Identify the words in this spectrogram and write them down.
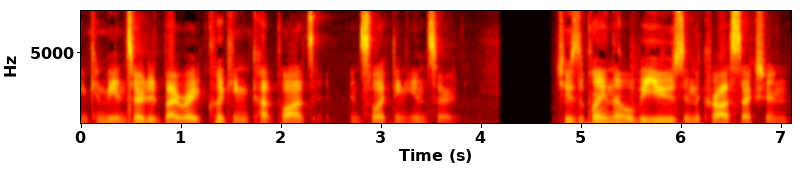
and can be inserted by right-clicking cut plots and selecting Insert. Choose the plane that will be used in the cross-section.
